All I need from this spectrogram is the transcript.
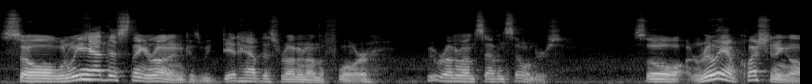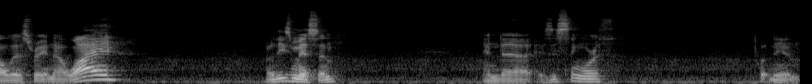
So when we had this thing running, because we did have this running on the floor, we were running on seven cylinders. So really I'm questioning all this right now. Why are these missing? And uh, is this thing worth putting in?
